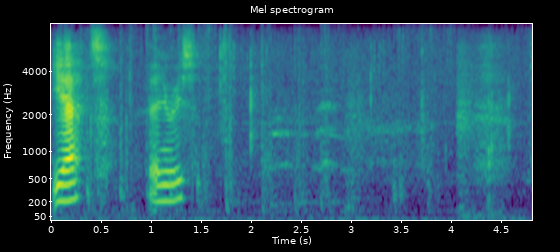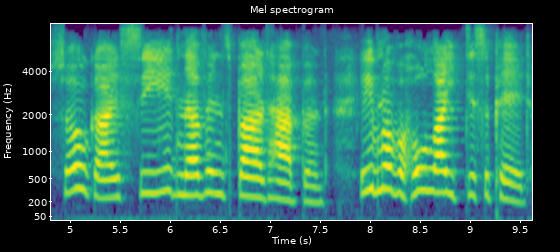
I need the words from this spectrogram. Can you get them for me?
Yet. Anyways. So guys, see, nothing's bad happened. Even though the whole light disappeared.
